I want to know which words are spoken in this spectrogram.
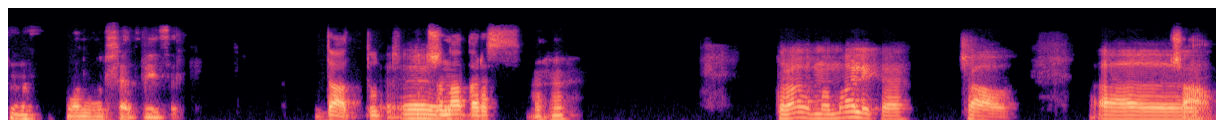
Он лучше ответит. Да, тут, тут же э, надо... Раз... Угу. Травма Малика, чао. А.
